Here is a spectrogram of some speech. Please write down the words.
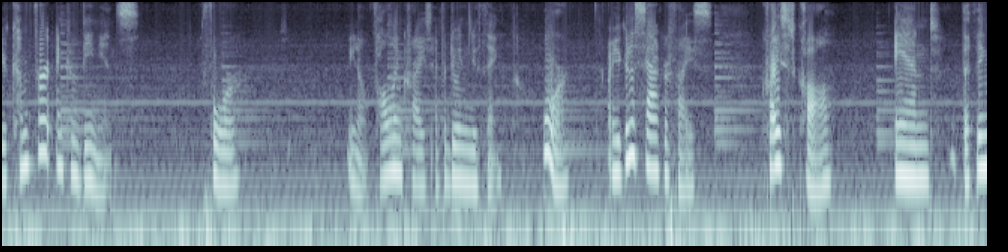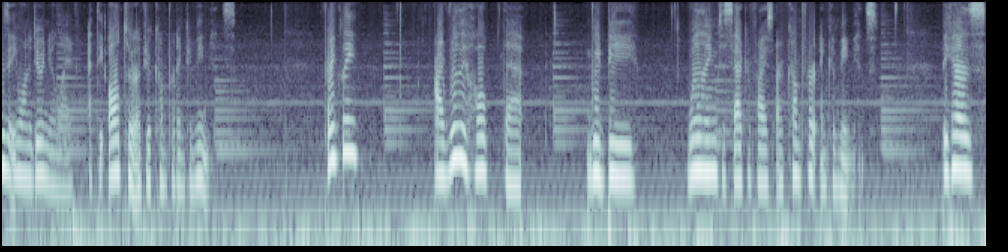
your comfort and convenience for you know following Christ and for doing the new thing. Or are you going to sacrifice Christ's call and the things that you want to do in your life at the altar of your comfort and convenience? Frankly I really hope that we'd be willing to sacrifice our comfort and convenience. Because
